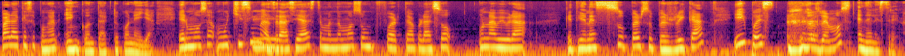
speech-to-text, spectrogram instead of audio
para que se pongan en contacto con ella. Hermosa, muchísimas Sí. gracias. Te mandamos un fuerte abrazo, una vibra que tienes súper, súper rica. Y pues nos vemos en el estreno.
